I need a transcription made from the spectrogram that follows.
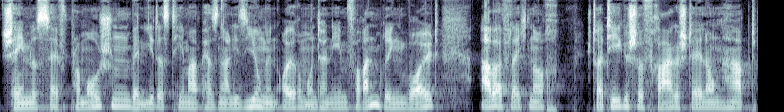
Shameless Self-Promotion, wenn ihr das Thema Personalisierung in eurem Unternehmen voranbringen wollt, aber vielleicht noch strategische Fragestellungen habt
